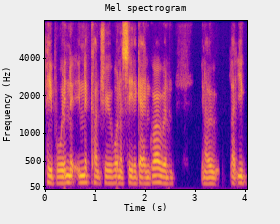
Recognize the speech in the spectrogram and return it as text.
people in the in the country who want to see the game grow. And you know, like you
